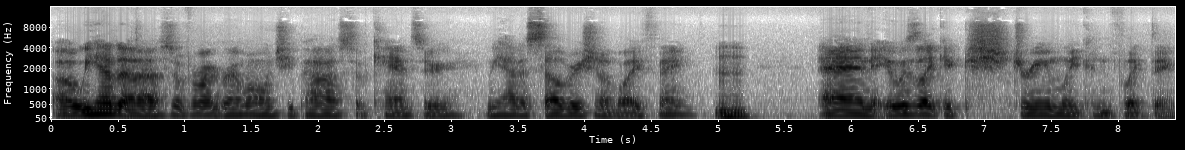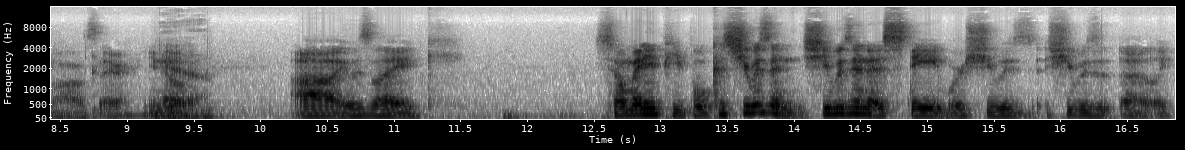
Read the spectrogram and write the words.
Uh, we had uh so for my grandma when she passed of cancer, we had a celebration of life thing, Mhm. and it was like extremely conflicting while I was there. You know, yeah uh, it was like so many people because she was in she was in a state where she was she was uh, like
